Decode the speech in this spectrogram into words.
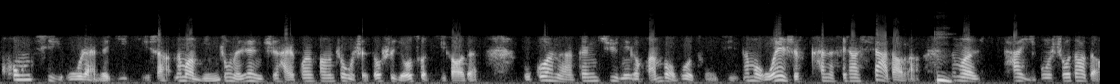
空气污染的议题上。那么民众的认知还是官方重视都是有所提高的。不过呢，根据那个环保部统计，那么我也是看得非常吓到。嗯，那么他一共收到的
